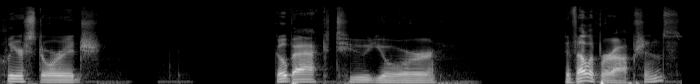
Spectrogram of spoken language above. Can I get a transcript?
clear storage, go back to your developer options.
